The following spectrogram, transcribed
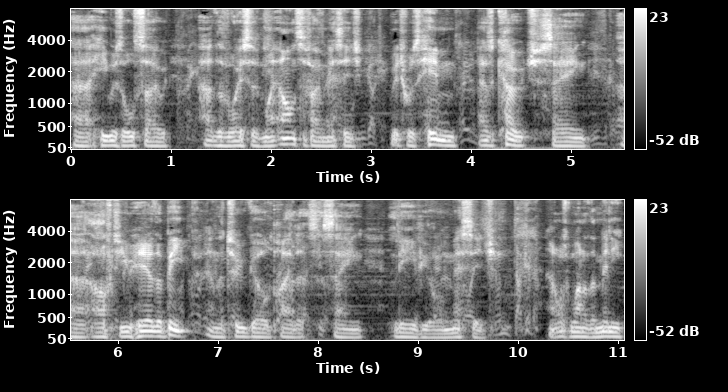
uh, he was also uh, the voice of my answer phone message, which was him as coach saying, after you hear the beep, and the two girl pilots saying, leave your message. That was one of the many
